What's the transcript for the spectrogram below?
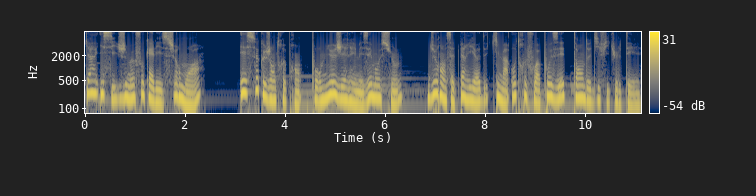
car ici je me focalise sur moi et ce que j'entreprends pour mieux gérer mes émotions durant cette période qui m'a autrefois posé tant de difficultés.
